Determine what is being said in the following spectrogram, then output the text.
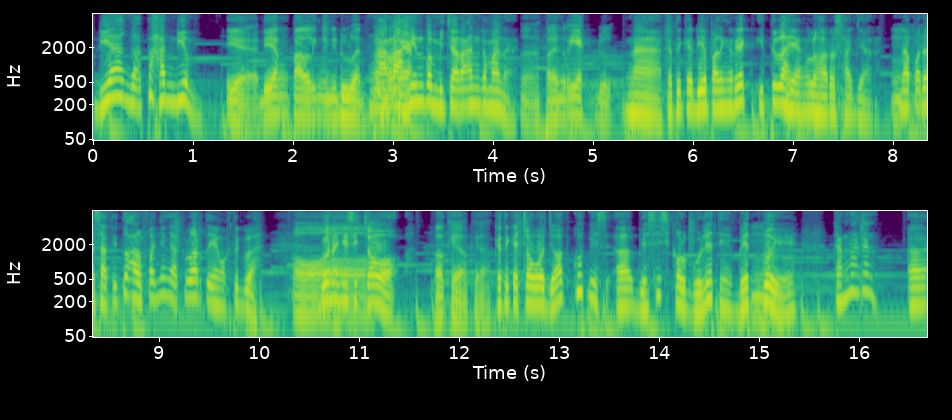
dia nggak tahan diem, Iya, dia yang paling ini duluan. paling react. ngarahin pembicaraan ke mana. Nah, paling react dulu. Nah, ketika dia paling react, itulah yang lu harus hajar. Nah, Mm-mm. pada saat itu alfanya nggak keluar tuh yang waktu gua. Oh. Gua nanya si cowok. Oke oke oke. ketika cowok jawab gue biasa eh, biasanya sih kalau gue lihat ya bad Hmm. boy ya karena kan eh,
